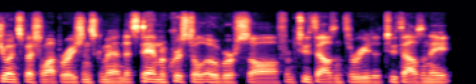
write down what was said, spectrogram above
Joint Special Operations Command, that Stan McChrystal oversaw from 2003 to 2008.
